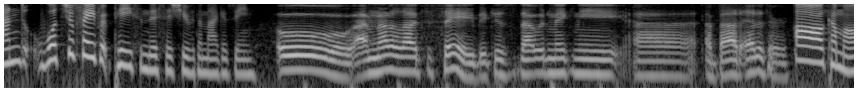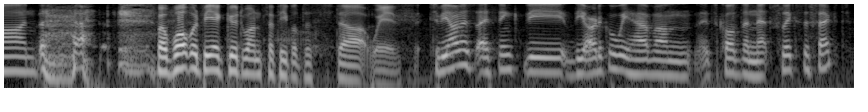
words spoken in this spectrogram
And what's your favorite piece in this issue of the magazine? Oh, I'm not allowed to say because that would make me uh, a bad editor. Oh, come on. but what would be a good one for people to start with? To be honest, I think the the article we have on it's called the Netflix effect,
